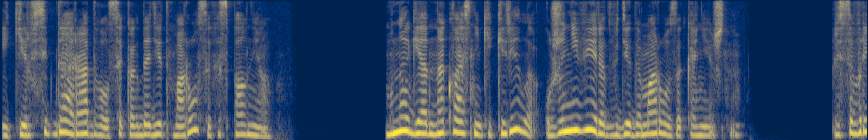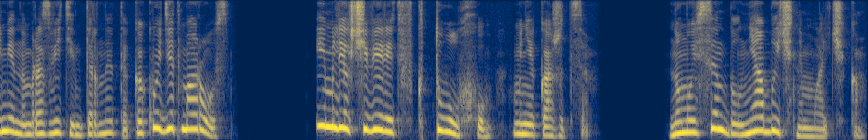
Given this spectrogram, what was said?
И Кир всегда радовался, когда Дед Мороз их исполнял. Многие одноклассники Кирилла уже не верят в Деда Мороза, конечно. При современном развитии интернета какой Дед Мороз? Им легче верить в Ктулху, мне кажется. Но мой сын был необычным мальчиком.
